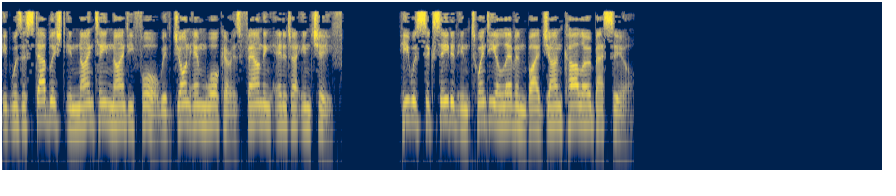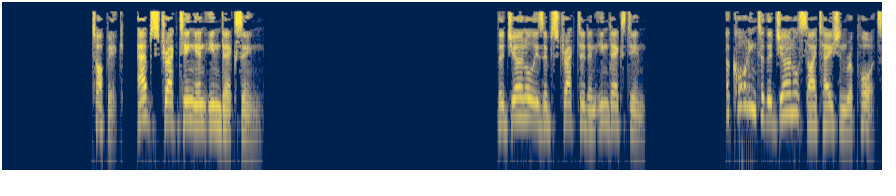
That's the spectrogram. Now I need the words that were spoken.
It was established in 1994 with John M. Walker as founding editor-in-chief. He was succeeded in 2011 by Giancarlo Basile. Topic: Abstracting and indexing. The journal is abstracted and indexed in According to the Journal Citation Reports,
